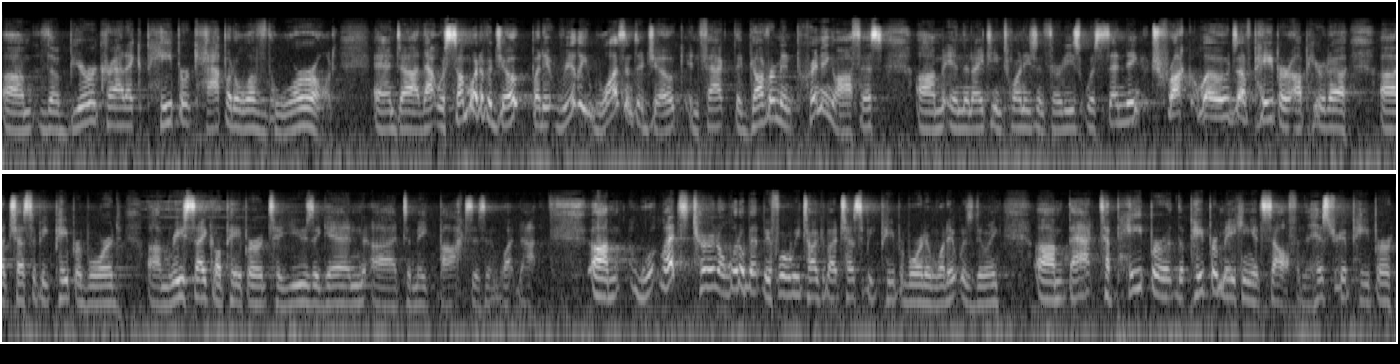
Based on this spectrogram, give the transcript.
um, the bureaucratic paper capital of the world. And uh, that was somewhat of a joke, but it really wasn't a joke. In fact, the government printing office um, in the 1920s and 30s was sending truckloads of paper up here to uh, Chesapeake Paperboard, um, recycled paper to use again uh, to make boxes and whatnot. Um, let's turn a little bit before we talk about Chesapeake Paperboard and what it was doing, um, back to paper, the paper making itself and the history of paper,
